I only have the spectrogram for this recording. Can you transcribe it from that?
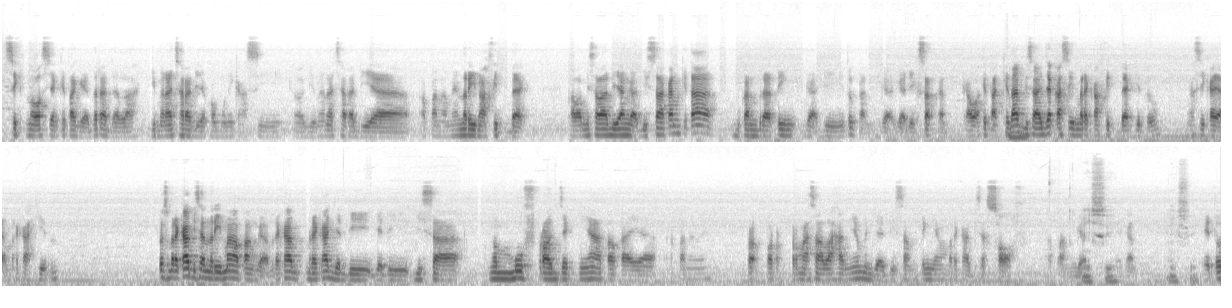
signals yang kita gather adalah gimana cara dia komunikasi eh, gimana cara dia apa namanya nerima feedback kalau misalnya dia nggak bisa kan kita bukan berarti nggak di itu kan nggak nggak di accept kan. Kalau kita kita Hmm. bisa aja kasih mereka feedback gitu ngasih kayak mereka hint. Terus mereka bisa nerima apa enggak mereka mereka jadi jadi bisa nge-move projectnya atau kayak apa namanya per- per- permasalahannya menjadi something yang mereka bisa solve apa enggak ya kan? Itu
